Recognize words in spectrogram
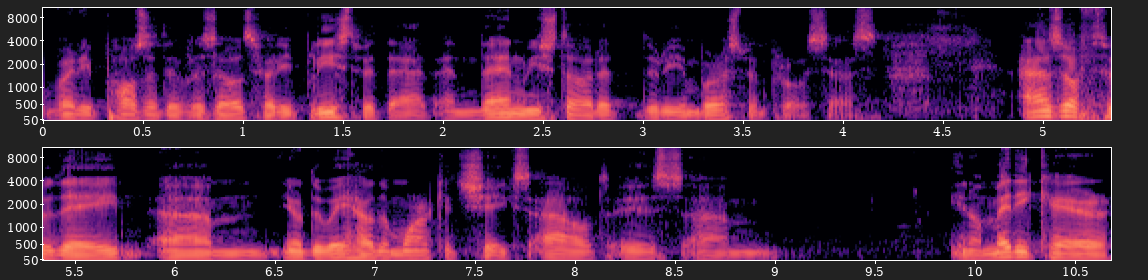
very positive results, very pleased with that. And then we started the reimbursement process. As of today, um, you know, the way how the market shakes out is, um, you know, Medicare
